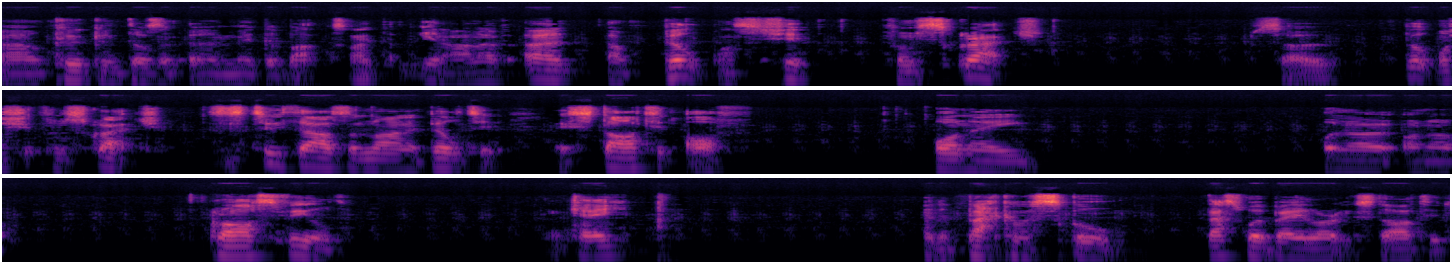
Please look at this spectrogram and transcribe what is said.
Uh, doesn't earn mega bucks. I, you know, and I've earned, I've built my shit from scratch. So built my shit from scratch since 2009. I built it. I started off on a on a on a grass field okay, at the back of a school. That's where Bayloric started.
